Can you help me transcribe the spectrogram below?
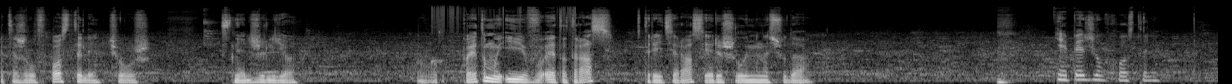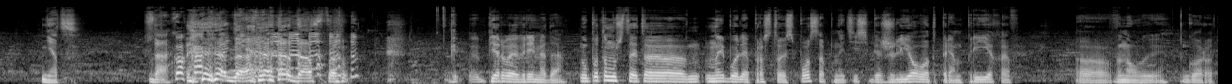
Это жил в хостеле, чего уж снять жилье. Вот. Поэтому и в этот раз, в третий раз, я решил именно сюда. И опять жил в хостеле. Нет. Да. Как, Да, да, стоп. Первое время, да. Ну, потому что это наиболее простой способ найти себе жилье, вот прям приехав э, в новый город.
